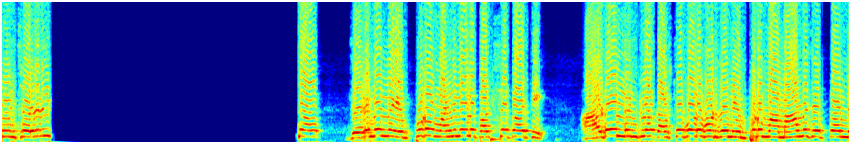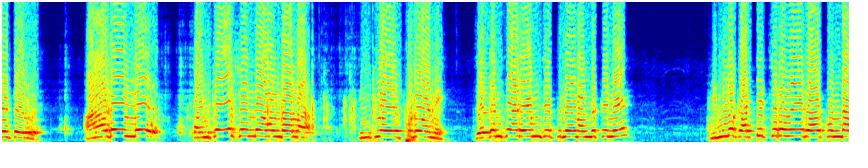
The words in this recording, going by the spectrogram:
దీని చదివి జగనన్న ఎప్పుడు మహిళల పక్షపాతి. ఆడోళ్ళు ఇంట్లో కష్టపడకూడదని ఎప్పుడు మా మామ చెప్తా ఆడోళ్ళు సంతోషంగా ఉండాలా ఇంట్లో ఎప్పుడు అని. జగన్ సార్ ఏం చెప్పినాడు అందుకనే? ఇల్లు కట్టించడమే కాకుండా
